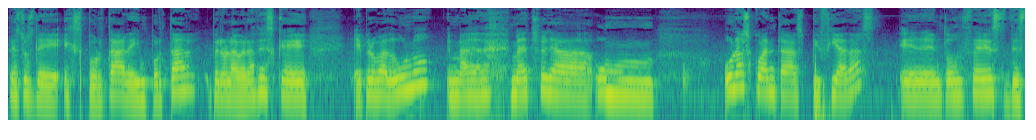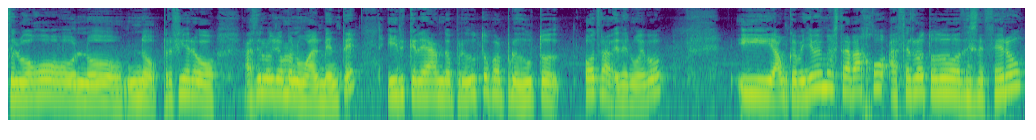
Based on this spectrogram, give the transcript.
de, estos de exportar e importar, pero la verdad es que he probado uno, me ha, hecho ya un, unas cuantas pifiadas eh, entonces, desde luego, no, no, prefiero hacerlo yo manualmente, ir creando producto por producto otra vez de nuevo y aunque me lleve más trabajo hacerlo todo desde cero,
